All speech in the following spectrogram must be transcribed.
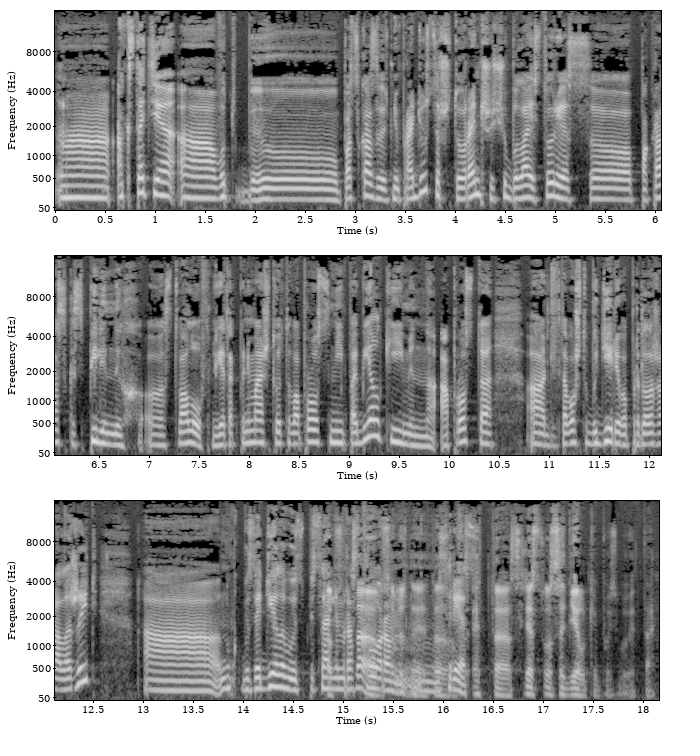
А, а, кстати, а, вот э, подсказывает мне продюсер, что раньше еще была история с э, покраской спиленных э, стволов. Но я так понимаю, что это вопрос не побелки именно, а просто а, для того, чтобы дерево продолжало жить, ну, как бы заделывают специальным да, раствором это, средств. Это средство заделки, пусть будет так.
